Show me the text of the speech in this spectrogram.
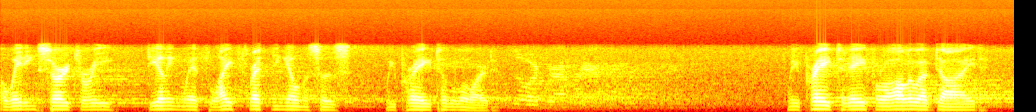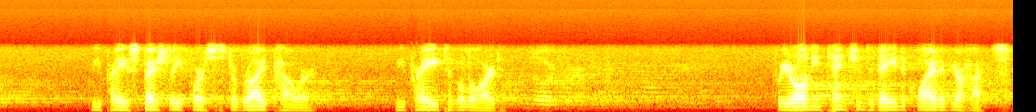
awaiting surgery, dealing with life threatening illnesses. We pray to the Lord. Lord we pray today for all who have died. We pray especially for Sister Bride Power. We pray to the Lord. Lord for your own intention today in the quiet of your hearts.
